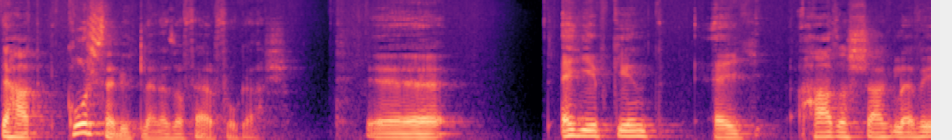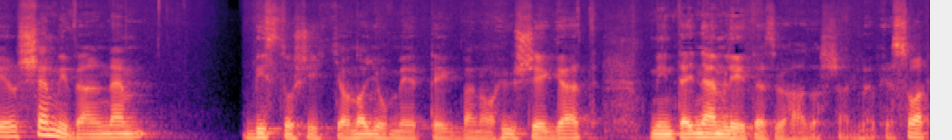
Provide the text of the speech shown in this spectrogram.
Tehát korszerűtlen ez a felfogás. Egyébként egy házasságlevél semmivel nem biztosítja nagyobb mértékben a hűséget, mint egy nem létező házasságlevél. Szóval,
